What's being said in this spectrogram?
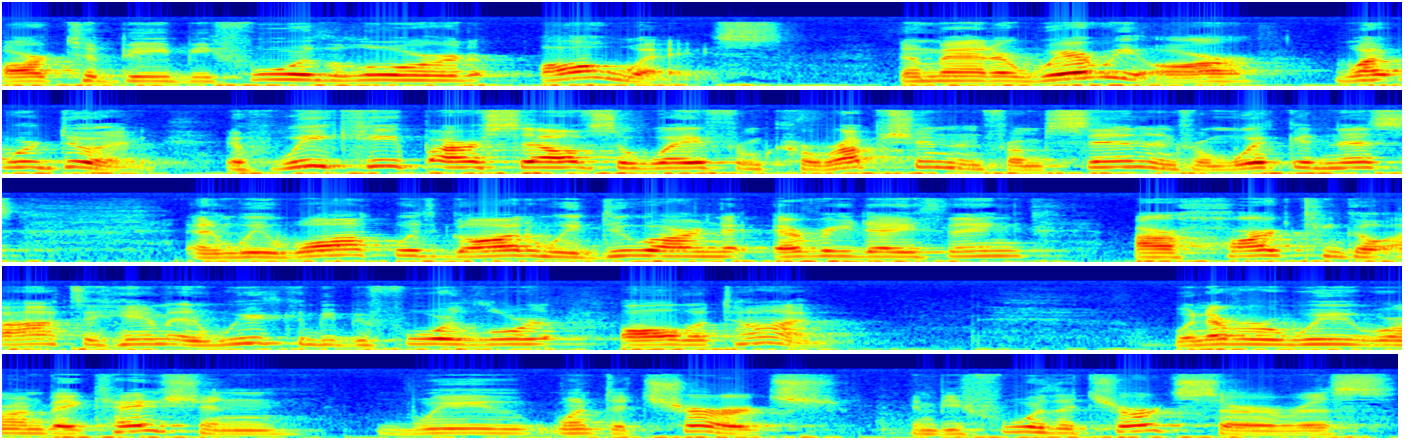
are to be before the Lord always, no matter where we are, what we're doing. If we keep ourselves away from corruption and from sin and from wickedness, and we walk with God and we do our everyday thing, our heart can go out to Him and we can be before the Lord all the time. Whenever we were on vacation, we went to church, and before the church service,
